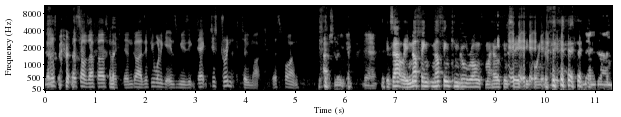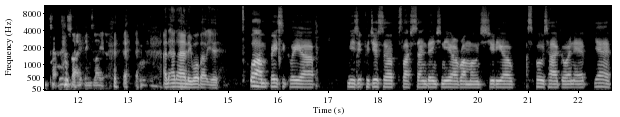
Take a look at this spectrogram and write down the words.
that solves our first question, guys. If you want to get into music tech, just drink too much. That's fine. Absolutely, yeah. Exactly. Nothing, nothing can go wrong from a health and safety point of view. and then learn technical side of things later. and, and Andy, what about you? Well, I'm basically a music producer slash sound engineer. I run my own studio. I suppose how I got in it, yeah,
